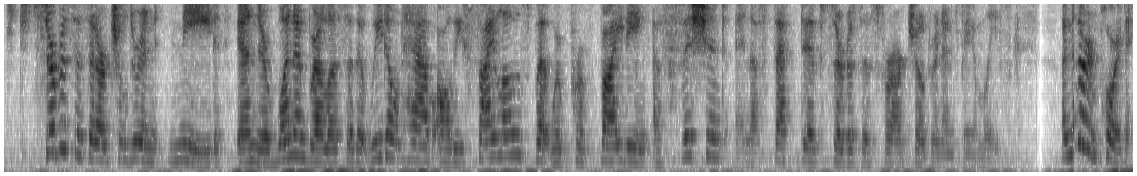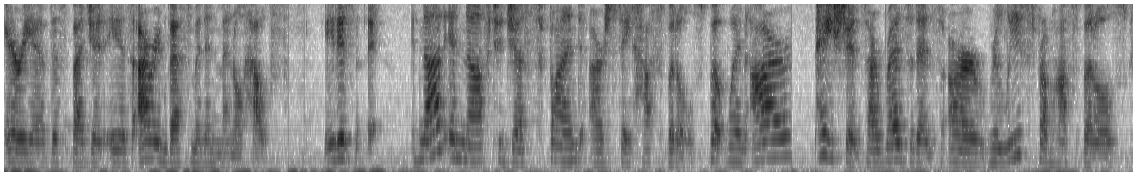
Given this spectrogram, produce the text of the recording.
Services that our children need under one umbrella so that we don't have all these silos, but we're providing efficient and effective services for our children and families. Another important area of this budget is our investment in mental health. It is not enough to just fund our state hospitals, but when our patients, our residents are released from hospitals,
